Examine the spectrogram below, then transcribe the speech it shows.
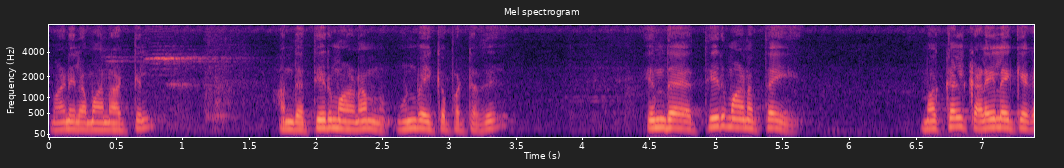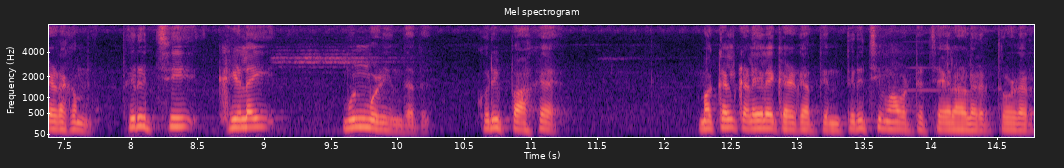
மாநில மாநாட்டில் அந்த தீர்மானம் முன்வைக்கப்பட்டது. இந்த தீர்மானத்தை மக்கள் கலை இலக்கிய கழகம் திருச்சி கிளை முன்மொழிந்தது. குறிப்பாக மக்கள் கலை கழகத்தின் திருச்சி மாவட்ட செயலாளர் தோழர்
